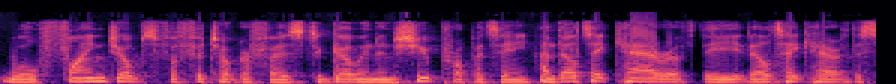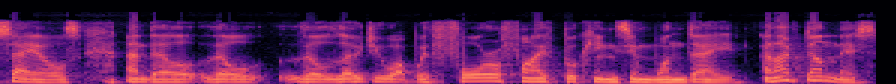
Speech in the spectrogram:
will find jobs for photographers to go in and shoot property and they'll take care of the they'll take care of the sales and they'll they'll they'll load you up with four or five bookings in one day. And I've done this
